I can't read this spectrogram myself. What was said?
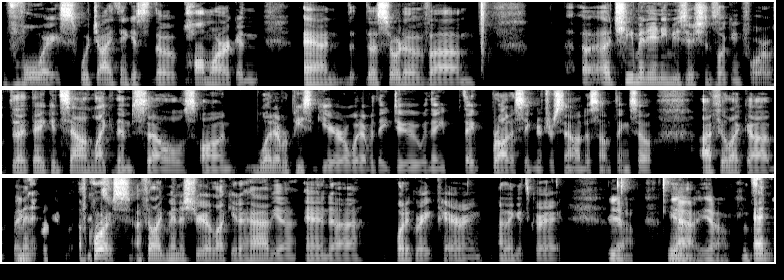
voice, which I think is the hallmark and and the, the sort of um, achievement any musician's looking for that they can sound like themselves on whatever piece of gear or whatever they do and they they brought a signature sound to something so i feel like uh min- of course i feel like ministry are lucky to have you and uh what a great pairing i think it's great yeah yeah yeah, yeah. and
